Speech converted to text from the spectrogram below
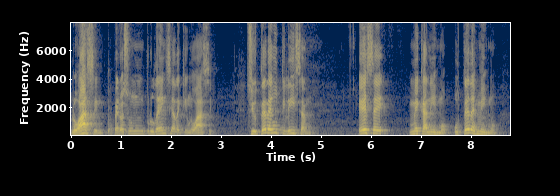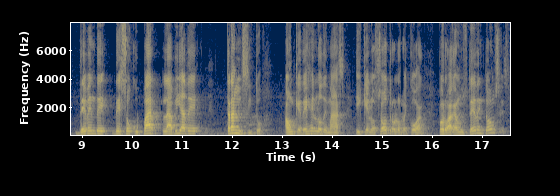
Lo hacen, pero es una imprudencia de quien lo hace. Si ustedes utilizan ese mecanismo, ustedes mismos deben de desocupar la vía de tránsito, aunque dejen lo demás y que los otros lo recojan. Pero háganlo ustedes entonces.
